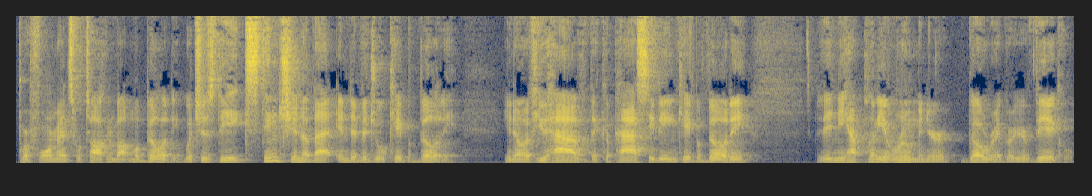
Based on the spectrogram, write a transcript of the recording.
performance, we're talking about mobility, which is the extension of that individual capability. You know, if you have the capacity and capability, then you have plenty of room in your go rig or your vehicle.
